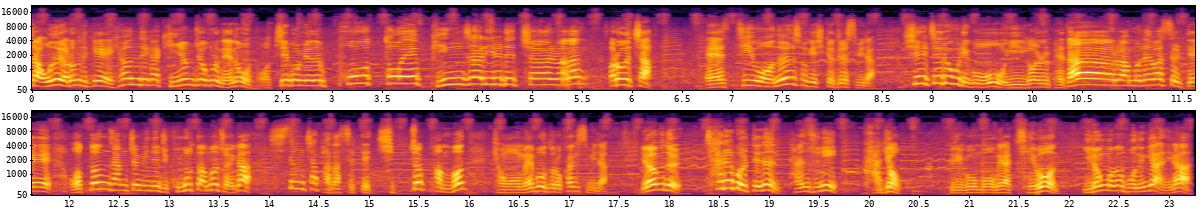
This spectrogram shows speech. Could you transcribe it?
자, 오늘 여러분들께 현대가 기념적으로 내놓은 어찌 보면 은 포토의 빈자리를 대체할 만한 바로 그 차, ST1을 소개시켜 드렸습니다. 실제로 그리고 이걸 배달을 한번 해봤을 때 어떤 장점이 있는지 그것도 한번 저희가 시승차 받았을 때 직접 한번 경험해 보도록 하겠습니다. 여러분들 차를 볼 때는 단순히 가격 그리고 뭐 그냥 재원 이런 것만 보는 게 아니라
